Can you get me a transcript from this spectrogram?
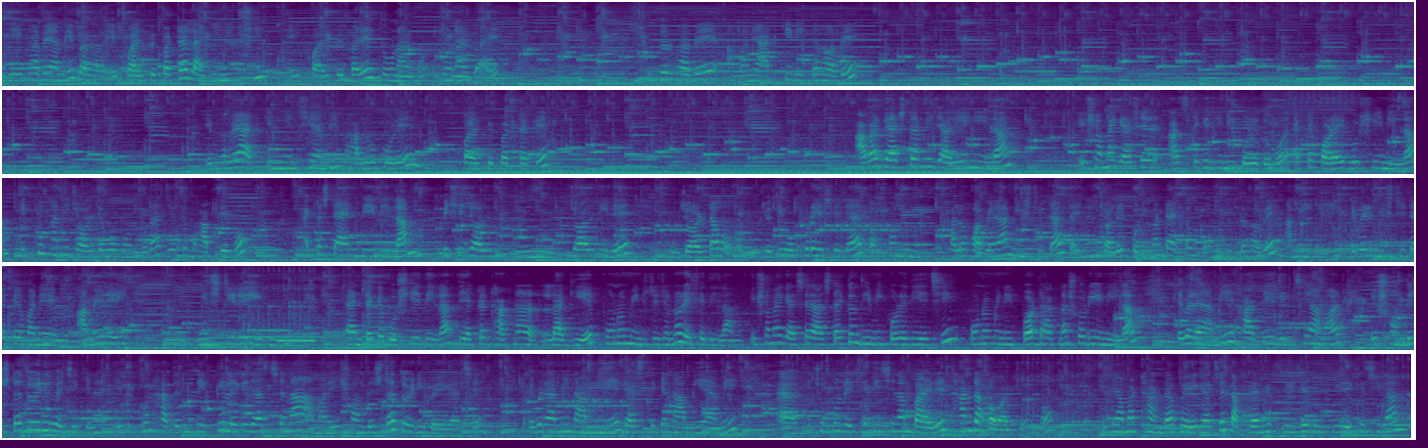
এই যে এইভাবে আমি এই কয়েল পেপারটা লাগিয়ে নিচ্ছি এই কয়েল পেপারে দোনার দোনার গায়ে। সুন্দরভাবে মানে আটকে দিতে হবে। আটকে নিয়েছি আমি ভালো করে কয়েল পেপারটাকে আবার গ্যাসটা আমি জ্বালিয়ে নিলাম। এই সময় গ্যাসের আঁচটাকে ধিমি করে দেবো, একটা কড়াই বসিয়ে নিলাম। একটুখানি জল দেবো বন্ধুরা, যেহেতু ভাপ দেবো। একটা স্ট্যান্ড দিয়ে দিলাম। বেশি জল জল দিলে জলটা যদি ওপরে এসে যায়, তখন ভালো হবে না মিষ্টিটা, তাই জন্য জলের পরিমাণটা একদম কম দিতে হবে। আমি এবারে মিষ্টিটাকে মানে আমের এই মিষ্টির এই প্যানটাকে বসিয়ে দিলাম, দিয়ে একটা ঢাকনা লাগিয়ে পনেরো মিনিটের জন্য রেখে দিলাম। এই সময় গ্যাসের আঁচটা একদম ধিমি করে দিয়েছি, পনেরো মিনিট পর ঢাকনা সরিয়ে নিলাম। এবারে আমি হাত দিয়ে দেখছি আমার এই সন্দেশটা তৈরি হয়েছে কিনা। এতক্ষণ হাতের মধ্যে একটু লেগে যাচ্ছে না, আমার এই সন্দেশটা তৈরি হয়ে গেছে। এবারে আমি নামিয়ে, গ্যাস থেকে নামিয়ে আমি কিছুক্ষণ রেখে দিয়েছিলাম বাইরে ঠান্ডা হওয়ার জন্য। যে আমার ঠান্ডা হয়ে গেছে, তারপরে আমি ফ্রিজে ঢুকিয়ে রেখেছিলাম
